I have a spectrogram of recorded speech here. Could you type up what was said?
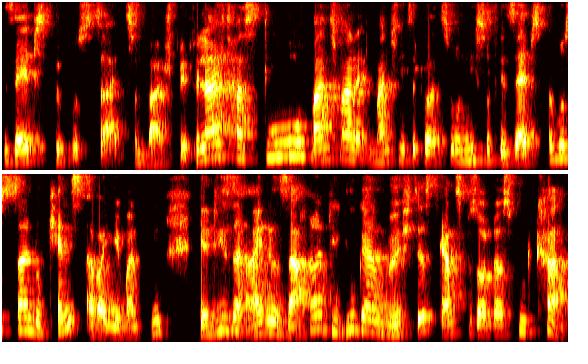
Selbstbewusstsein zum Beispiel. Vielleicht hast du manchmal in manchen Situationen nicht so viel Selbstbewusstsein. Du kennst aber jemanden, der diese eine Sache, die du gern möchtest, ganz besonders gut kann.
